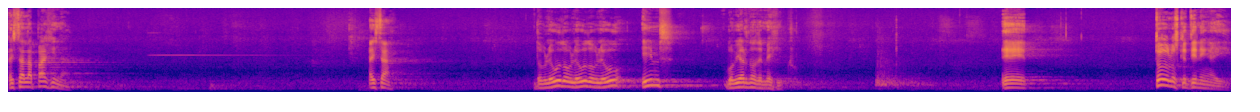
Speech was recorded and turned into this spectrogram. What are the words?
Ahí está la página. Ahí está. www.ims Gobierno de México. Eh, todos los que tienen ahí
